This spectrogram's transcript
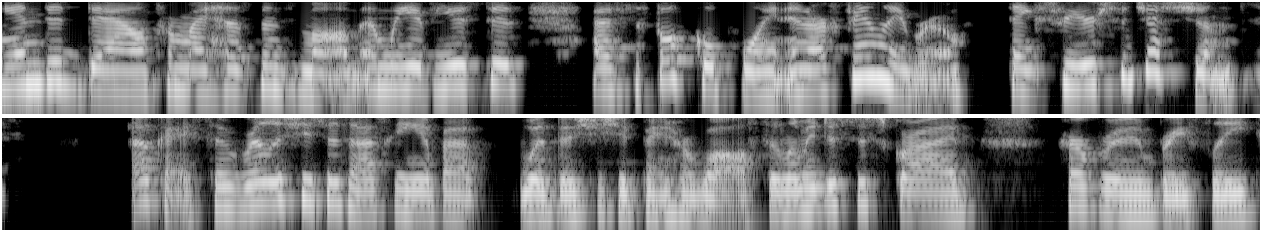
handed down from my husband's mom, and we have used it as the focal point in our family room. Thanks for your suggestions. Okay, so really she's just asking about whether she should paint her wall. So let me just describe her room briefly.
